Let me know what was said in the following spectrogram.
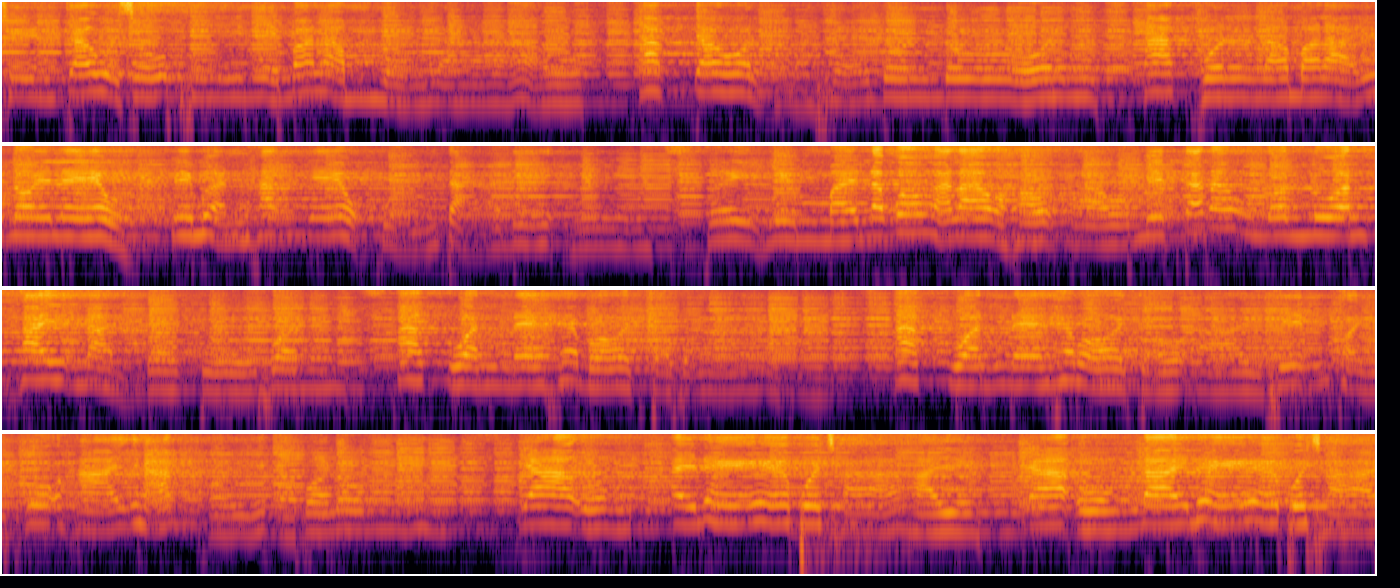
เชิญเจ้าโสพีนี่มาลำมงลาวฮักเจ้าละแต่โดนโดนฮักคนละมาหลายน้อยเลวไม่เหมือนฮักแก้วขนตาดีเฮ้ยลืมไหมละบ้องเราเฮาเก่าเมียตาเราล้วนล้วนใครนั่นบ่กูวันฮักวันแน่บ่เจ้าอายฮักวันแน่บ่เจ้าอายเห็นข่อยผู้หายฮักข่อยก็บ่ลง เน่ผู้ชายยาองค์ได้เน่ผู้ชาย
